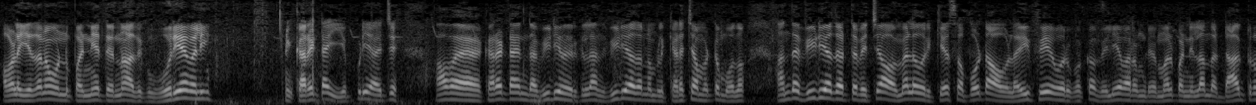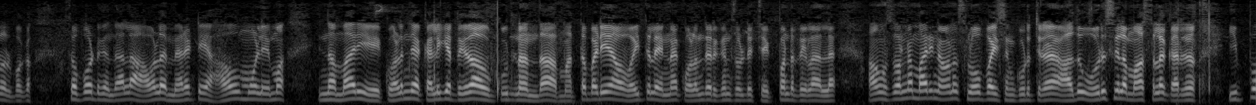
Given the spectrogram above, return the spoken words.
அவளை எதனா ஒன்று பண்ணியே தெரியணும் அதுக்கு ஒரே வழி கரெக்டாக எப்படி ஆச்சு? அவள் கரெக்டாக இந்த வீடியோ இருக்குல்ல அந்த வீடியோ தான் நம்மளுக்கு கிடைச்சா மட்டும் போதும். அந்த வீடியோ தட்டை வச்சு அவள் மேலே ஒரு கேஸை போட்டு அவள் லைஃபே ஒரு பக்கம் வெளியே வர முடியாத மாதிரி பண்ணிடலாம். அந்த டாக்டரும் ஒரு பக்கம் சப்போர்ட்டுக்கு இருந்தாலும் அவளை மிரட்டி அவள் மூலியமாக இந்த மாதிரி குழந்தைய கழிக்கிறதுக்கு தான் அவள் கூட்டினா இருந்தா மற்றபடி அவள் வயிற்றில் என்ன குழந்தை இருக்குன்னு சொல்லிட்டு செக் பண்ணுறதுக்குலாம் இல்லை. அவங்க சொன்ன மாதிரி நானும் ஸ்லோ பாய்சன் கொடுத்துட்டேன் அது ஒரு சில மாதத்தில் கரு இப்போ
